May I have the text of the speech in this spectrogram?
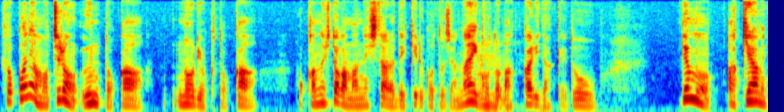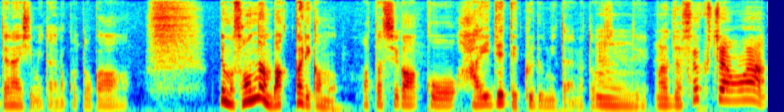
そこにはもちろん運とか能力とか他の人が真似したらできることじゃないことばっかりだけど、でも諦めてないしみたいなことがでもそんなんばっかりかも。私がこう這い出てくるみたいな時って、うん。あじゃあさくちゃんは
